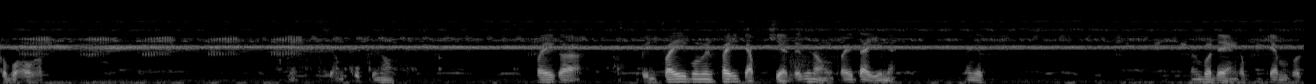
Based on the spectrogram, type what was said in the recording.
ก็บ่เอาครับเสียงกบพี่น้องไฟก็เป็นไฟบ่เป็นไฟจับเขียดเด้พี่น้องไฟไต่อยู่เนี่ยมันจะมันบ่แดงครับแจ่มพด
